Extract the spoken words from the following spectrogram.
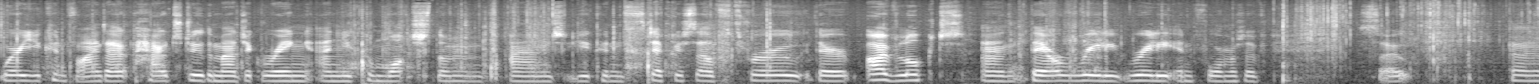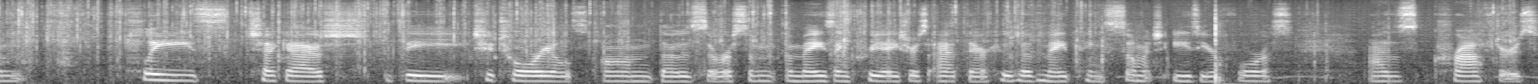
where you can find out how to do the magic ring and you can watch them and you can step yourself through. They're, I've looked and they are really, really informative. So um, please check out the tutorials on those. There are some amazing creators out there who have made things so much easier for us as crafters.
